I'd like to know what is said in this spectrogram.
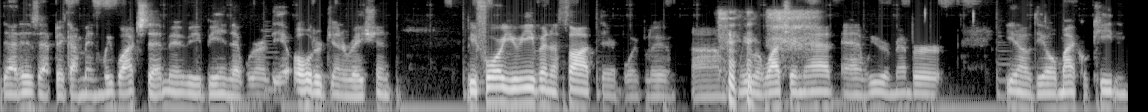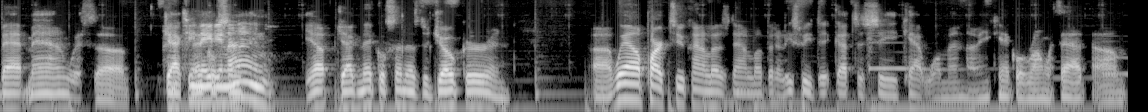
that is epic. I mean, we watched that movie, being that we're in the older generation. Before you even a thought there, Boy Blue, um, we were watching that, and we remember, you know, the old Michael Keaton Batman with uh, Jack Nicholson. 1989. Yep, Jack Nicholson as the Joker, and uh, well, part two kind of let us down a little bit. At least we did, got to see Catwoman. I mean, you can't go wrong with that. Um,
